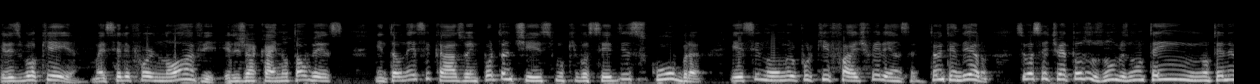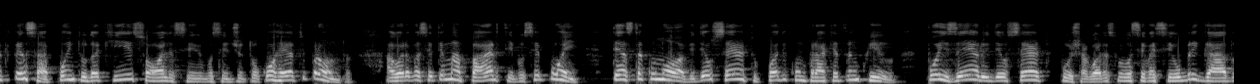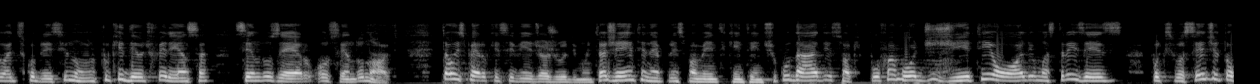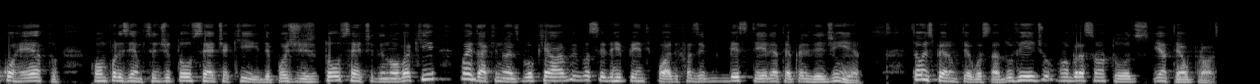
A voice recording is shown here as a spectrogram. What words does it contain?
ele desbloqueia. Mas se ele for 9, ele já cai no talvez. Então, nesse caso, é importantíssimo que você descubra esse número porque faz diferença. Então, entenderam? Se você tiver todos os números, não tem, não tem nem o que pensar. Põe tudo aqui, só olha se você digitou correto e pronto. Agora, você tem uma parte, você põe. Testa com 9, deu certo, pode comprar que é tranquilo. Pôs zero e deu certo, puxa, agora você vai ser obrigado a descobrir esse número, porque deu diferença sendo zero ou sendo 9. Então, espero que esse vídeo ajude muita gente, né? principalmente quem tem dificuldade, só que, por favor, digite e olhe umas três vezes porque se você digitou correto, como por exemplo, você digitou o 7 aqui, depois digitou o 7 de novo aqui, vai dar que não é desbloqueável e você de repente pode fazer besteira e até perder dinheiro. Então espero que tenham gostado do vídeo, um abração a todos e até o próximo.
